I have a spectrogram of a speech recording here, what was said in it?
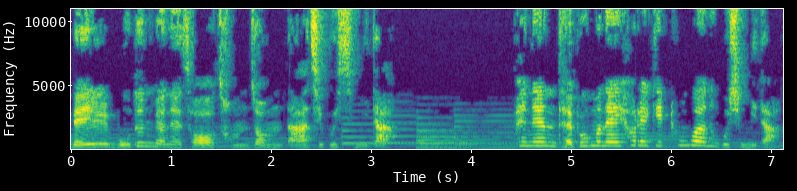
매일 모든 면에서 점점 나아지고 있습니다. 폐는 대부분의 혈액이 통과하는 곳입니다.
